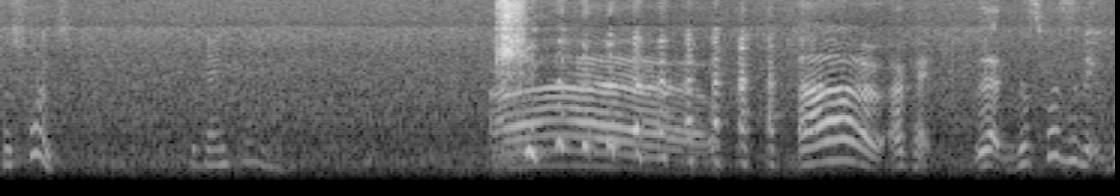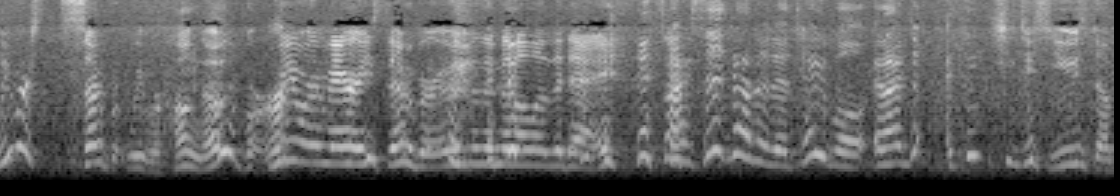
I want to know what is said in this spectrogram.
Which ones? The dang thing. Oh. oh, okay. That this wasn't it. We were sober. We were hungover. We were very sober. It was in the middle of the day. so I sit down at a table, and I, d- I think she just used a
